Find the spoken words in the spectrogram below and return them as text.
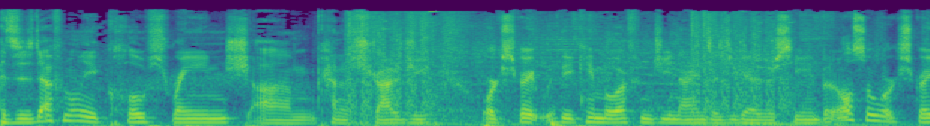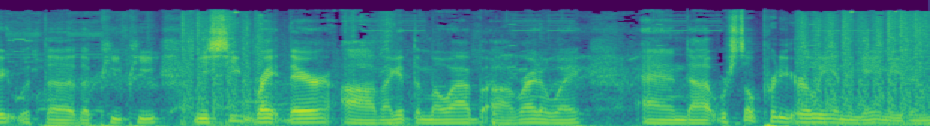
This is definitely a close range um, kind of strategy. Works great with the Akimbo FMG9s as you guys are seeing, but it also works great with the, the PP. And you see right there, um, I get the Moab uh, right away, and uh, we're still pretty early in the game even.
